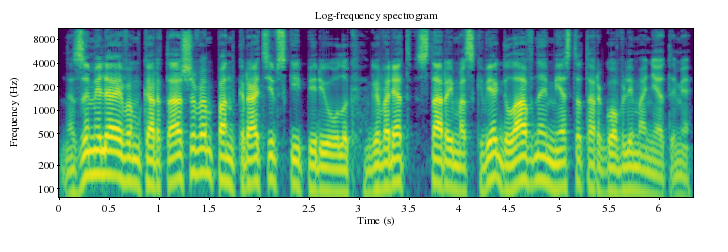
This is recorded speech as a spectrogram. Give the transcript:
За Миляевым-Карташевым Панкратьевский переулок. Говорят, в Старой Москве главное место торговли монетами.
